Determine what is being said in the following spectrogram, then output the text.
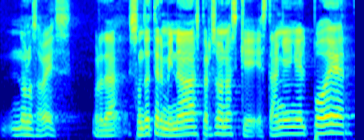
no lo sabes, ¿verdad? Son determinadas personas que están en el poder,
